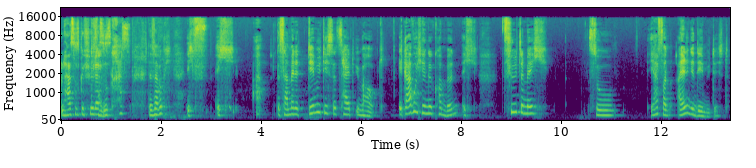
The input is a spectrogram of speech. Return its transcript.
Und hast du das Gefühl, das dass. Das war so krass. Das war wirklich, ich, ich, das war meine demütigste Zeit überhaupt. Egal, wo ich hingekommen bin, ich fühlte mich so, ja, von allen gedemütigt.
